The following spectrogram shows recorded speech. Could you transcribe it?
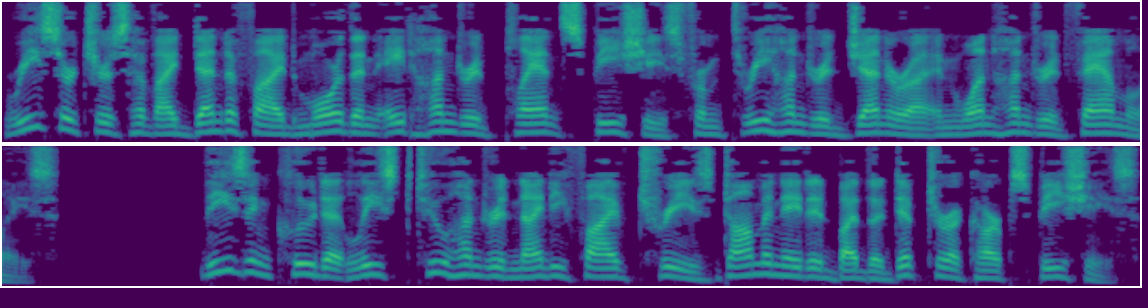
Researchers have identified more than 800 plant species from 300 genera and 100 families. These include at least 295 trees dominated by the Dipterocarp species.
